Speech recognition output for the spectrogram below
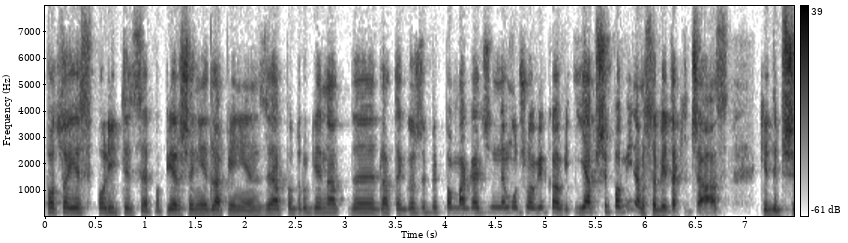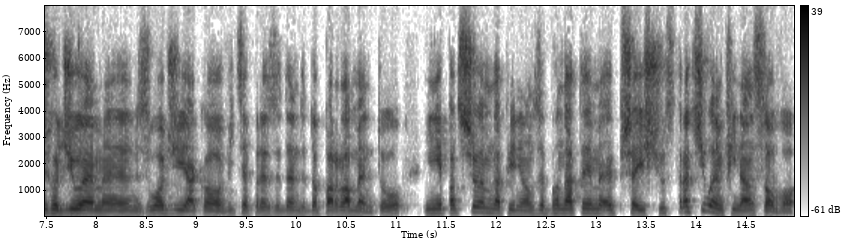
po co jest w polityce. Po pierwsze, nie dla pieniędzy, a po drugie, na, dlatego, żeby pomagać innemu człowiekowi. I ja przypominam sobie taki czas, kiedy przychodziłem z Łodzi jako wiceprezydent do parlamentu i nie patrzyłem na pieniądze, bo na tym przejściu straciłem finansowo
